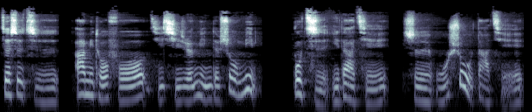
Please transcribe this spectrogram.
这是指阿弥陀佛及其人民的寿命。不止一大劫，是无数大劫，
